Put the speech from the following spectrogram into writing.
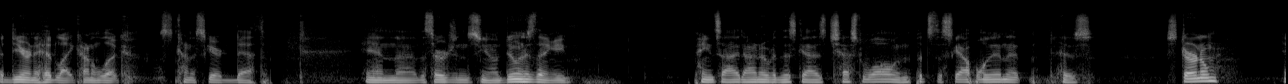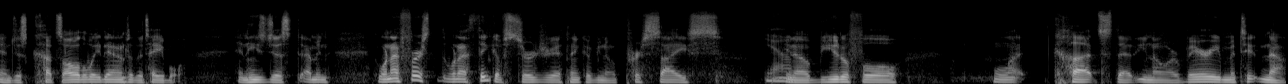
a deer in a headlight kind of look. It's kind of scared to death. And uh, the surgeon's, you know, doing his thing. He paints iodine over this guy's chest wall and puts the scalpel in at his sternum and just cuts all the way down to the table. And he's just, I mean, when I first, when I think of surgery, I think of, you know, precise, Yeah. you know, beautiful cuts that you know are very material. No,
